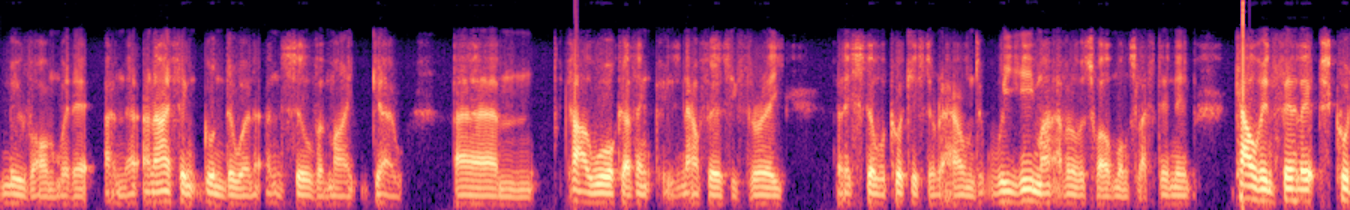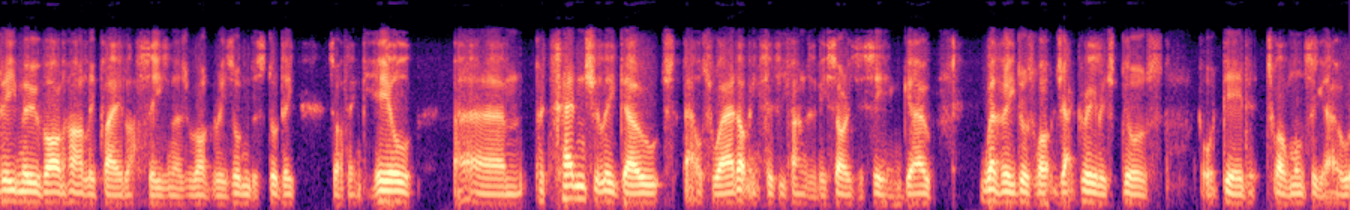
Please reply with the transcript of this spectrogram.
move on with it. And and I think Gundogan and Silva might go. Um, Walker, I think, he's now 33 and is still the quickest around. We he might have another 12 months left in him. Kalvin Phillips, could he move on? Hardly played last season as Rodri's understudy, so I think he'll um, potentially go elsewhere. I don't think City fans would be sorry to see him go. Whether he does what Jack Grealish does or did 12 months ago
